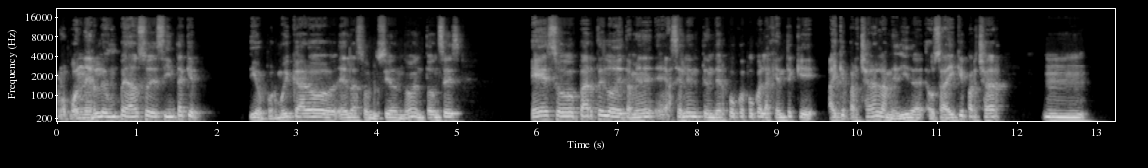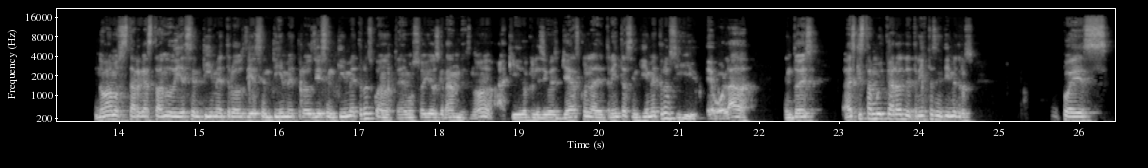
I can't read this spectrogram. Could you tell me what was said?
o ponerle un pedazo de cinta que, digo, por muy caro es la solución, ¿no? Entonces, eso parte lo de también eh, hacerle entender poco a poco a la gente que hay que parchar a la medida, o sea, hay que parchar mm, no vamos a estar gastando 10 centímetros, 10 centímetros, 10 centímetros cuando tenemos hoyos grandes, ¿no? Aquí lo que les digo es, llegas con la de 30 centímetros y de volada. Entonces, ah, es que está muy caro el de 30 centímetros. Pues,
